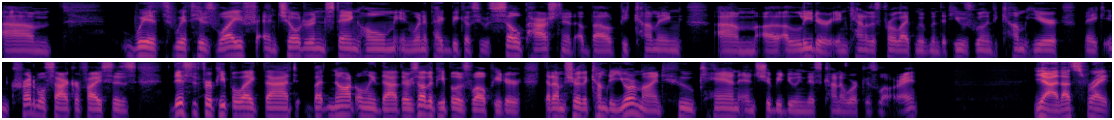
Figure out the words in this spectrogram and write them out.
Um, with with his wife and children staying home in Winnipeg because he was so passionate about becoming um, a, a, leader in Canada's pro life movement that he was willing to come here, make incredible sacrifices. This is for people like that, but not only that, there's other people as well, Pieter, that I'm sure that come to your mind who can and should be doing this kind of work as well, right? Yeah, that's right.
